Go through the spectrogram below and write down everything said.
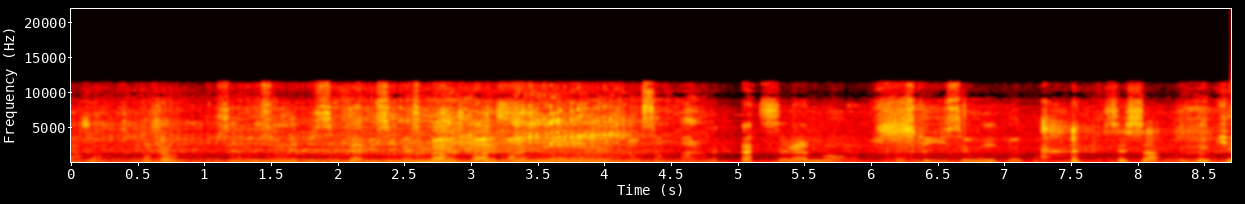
Bonjour. Bonjour. Vous savez où sont les pistes cyclables ici? Parce que moi je connais pas, je, je pas là. C'est la mort là. Je pense que c'est où on peut quoi. C'est ça. Ok.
